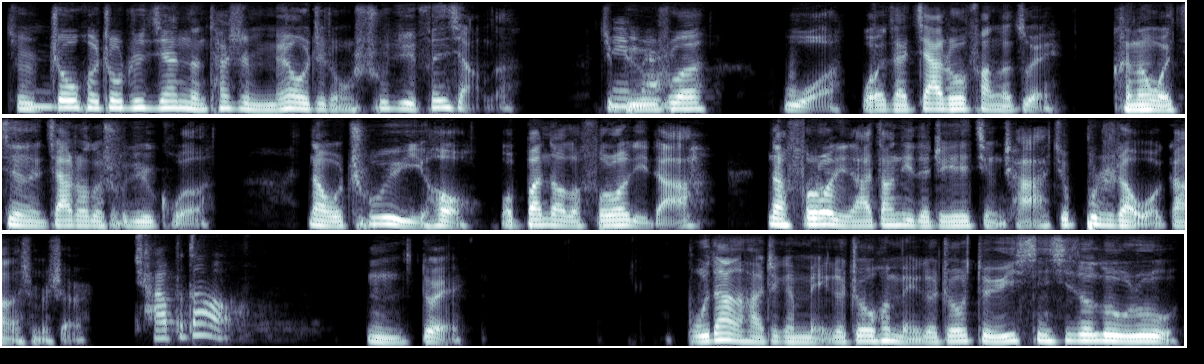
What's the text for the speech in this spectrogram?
就是州和州之间呢，它是没有这种数据分享的。就比如说我我在加州犯了罪，可能我进了加州的数据库了，那我出狱以后，我搬到了佛罗里达。那佛罗里达当地的这些警察就不知道我干了什么事儿，查不到。嗯，对。不但哈，这个每个州和每个州对于信息的录入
